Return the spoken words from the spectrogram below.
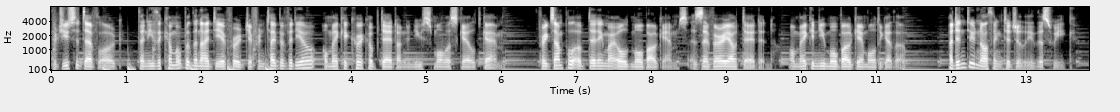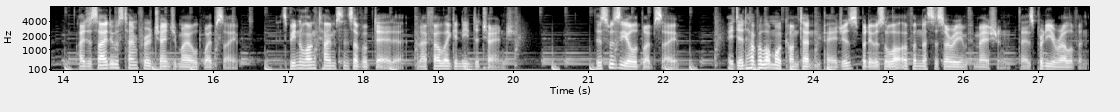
produce a devlog, then either come up with an idea for a different type of video, or make a quick update on a new smaller scaled game. For example, updating my old mobile games, as they're very outdated, or make a new mobile game altogether. I didn't do nothing digitally this week. I decided it was time for a change in my old website. It's been a long time since I've updated it, and I felt like it needed to change. This was the old website. It did have a lot more content and pages, but it was a lot of unnecessary information that is pretty irrelevant.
